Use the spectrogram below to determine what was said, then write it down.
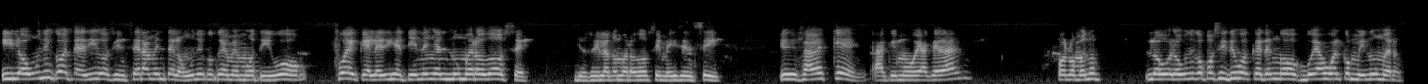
y lo único que te digo, sinceramente, lo único que me motivó fue que le dije, tienen el número 12. Yo soy la número 12 y me dicen sí. Y dije, ¿sabes qué? Aquí me voy a quedar. Por lo menos lo, lo único positivo es que tengo, voy a jugar con mi número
